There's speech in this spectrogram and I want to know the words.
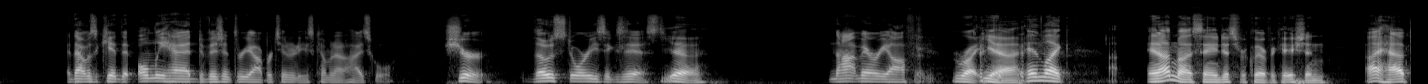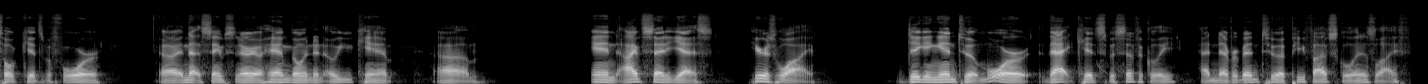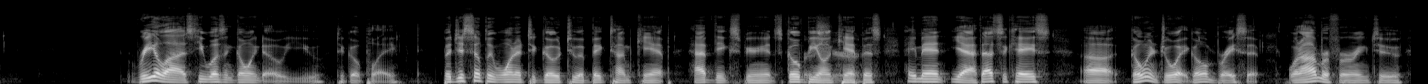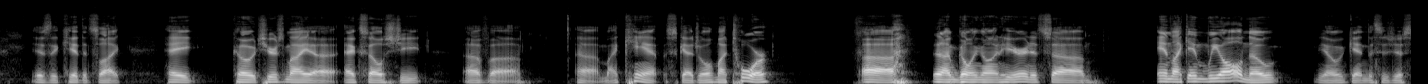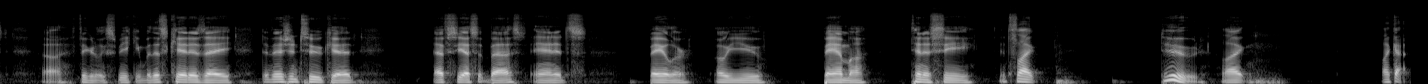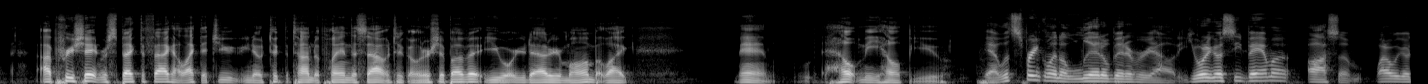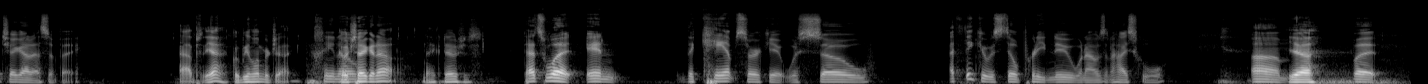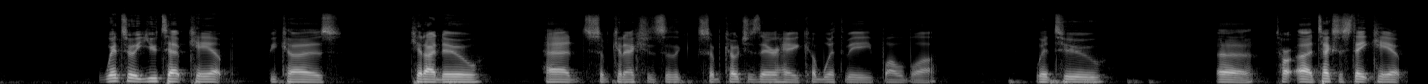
And that was a kid that only had Division 3 opportunities coming out of high school. Sure, those stories exist, Yeah. not very often. Right. Yeah. and like, and I'm not saying just for clarification, I have told kids before uh, in that same scenario, hey, I'm going to an OU camp. Um, and I've said yes. Here's why. Digging into it more, that kid specifically had never been to a P5 school in his life, realized he wasn't going to OU to go play, but just simply wanted to go to a big time camp, have the experience, go For be on sure. campus. Hey, man, yeah, if that's the case, uh, go enjoy it, go embrace it. What I'm referring to is the kid that's like, hey, coach, here's my uh, Excel sheet of uh, uh, my camp schedule, my tour uh, that I'm going on here, and it's um, and like, and we all know, you know, again, this is just uh, figuratively speaking, but this kid is a Division two kid, FCS at best, and it's Baylor, OU, Bama, Tennessee. It's like, dude, like, like I, I appreciate and respect the fact. I like that you, you know, took the time to plan this out and took ownership of it, you or your dad or your mom. But like, man, help me help you. Yeah, let's sprinkle in a little bit of reality. You want to go see Bama? Awesome. Why don't we go check out SFA? Absolutely, yeah. Go be a lumberjack. You know, Go check it out. Nacogdoches. That's what, and the camp circuit was so. I think it was still pretty new when I was in high school. Um, Yeah, but went to a UTEP camp because kid I knew had some connections to the, some coaches there. Hey, come with me. Blah blah blah. Went to uh, tar, uh, Texas State camp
